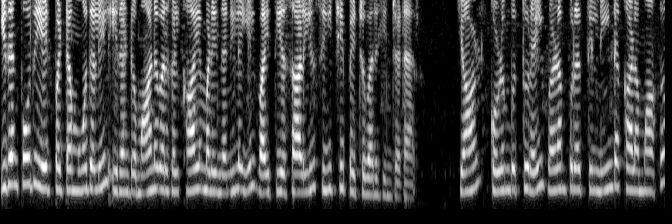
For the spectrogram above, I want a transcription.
இதன்போது ஏற்பட்ட மோதலில் இரண்டு மாணவர்கள் காயமடைந்த நிலையில் வைத்தியசாலையில் சிகிச்சை பெற்று வருகின்றனர். யாழ் கொழும்புத்துறை வளம்புறத்தில் நீண்ட காலமாக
